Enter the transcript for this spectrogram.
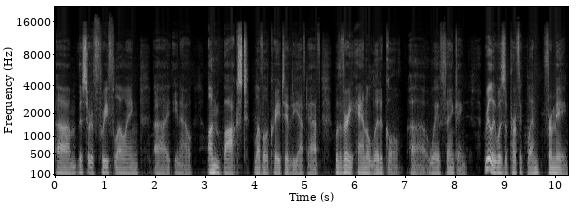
um, this sort of free flowing, uh, you know, unboxed level of creativity you have to have with a very analytical uh, way of thinking, really was a perfect blend for me.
